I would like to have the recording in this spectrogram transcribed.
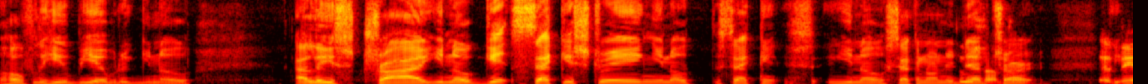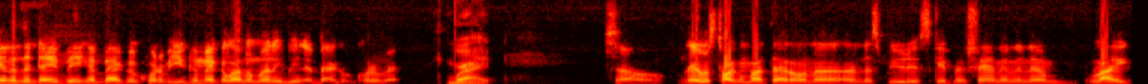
Hopefully he'll be able to, you know, at least try, you know, get second string, you know, second, you know, second on the Do depth something. chart. At the end of the day, being a backup quarterback, you can make a lot of money being a backup quarterback. Right. So they was talking about that on uh, Undisputed, Skip and Shannon and them, like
